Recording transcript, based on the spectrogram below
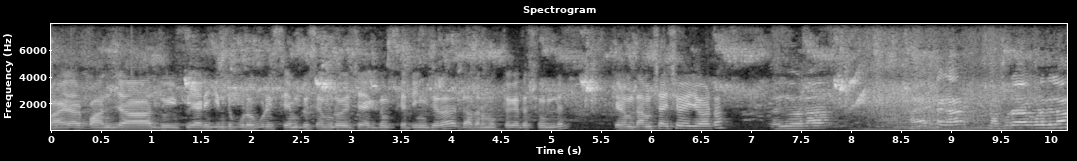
পায়রার পাঞ্জা দুই পেয়ারই কিন্তু পুরোপুরি সেম টু সেম রয়েছে একদম সেটিং জোড়া। দাদার মুখ থেকে তো শুনলেন। কীরকম দাম চাইছো এই জোড়াটা? এই জোড়াটা হাজার টাকা নশো টাকা করে দিলাম।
